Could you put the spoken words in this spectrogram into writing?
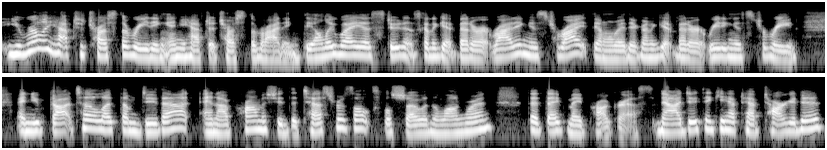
You really have to trust the reading and you have to trust the writing. The only way a student's going to get better at writing is to write. The only way they're going to get better at reading is to read. And you've got to let them do that. And i promise you the test results will show in the long run that they've made progress. Now i do think you have to have targeted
